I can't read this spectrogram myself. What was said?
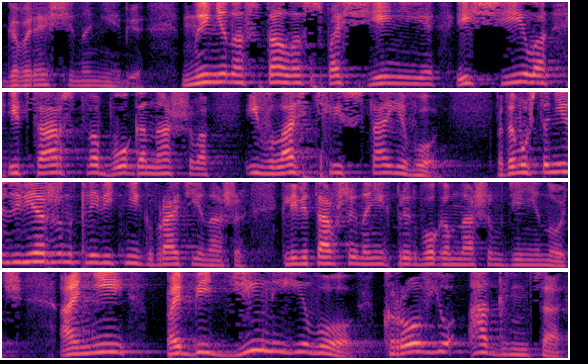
говорящий на небе. Ныне настало спасение и сила, и царство Бога нашего, и власть Христа Его, потому что низвержен клеветник братьев наших, клеветавший на них пред Богом нашим день и ночь. Они победили Его кровью Агнца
